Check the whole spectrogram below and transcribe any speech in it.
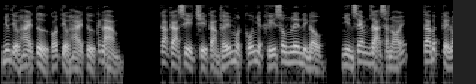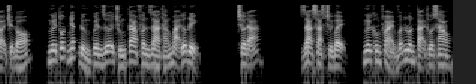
Nhưng tiểu hài tử có tiểu hài tử cách làm cả cạ sĩ chỉ cảm thấy một cỗ nhiệt khí xông lên đỉnh đầu, nhìn xem dạ Sạt nói, ta bất kể loại chuyện đó, ngươi tốt nhất đừng quên giữa chúng ta phân ra thắng bại ước định. Chờ đã. Dạ Sạt chửi bậy, ngươi không phải vẫn luôn tại thua sao?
